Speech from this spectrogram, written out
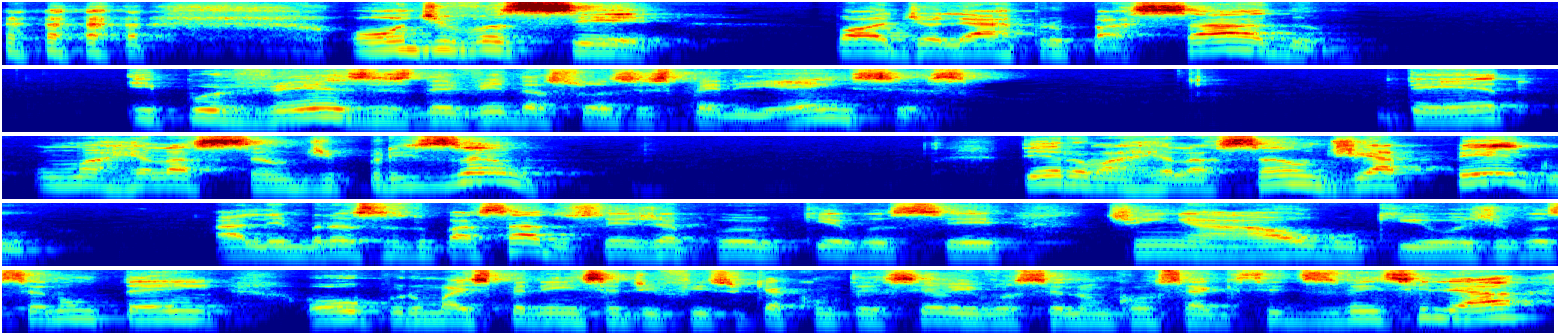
Onde você pode olhar para o passado e, por vezes, devido às suas experiências, ter uma relação de prisão, ter uma relação de apego a lembranças do passado, seja porque você tinha algo que hoje você não tem, ou por uma experiência difícil que aconteceu e você não consegue se desvencilhar,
